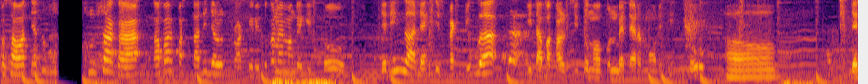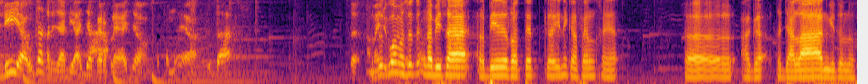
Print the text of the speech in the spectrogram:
pesawatnya tuh susah kak. Apa pas tadi jalur terakhir itu kan memang kayak gitu. Jadi nggak ada yang expect juga kita bakal di situ maupun BTR mau di situ. Oh. Jadi ya udah terjadi aja fair play aja. Ketemu ya udah. Namanya Maksud gua maksudnya nggak bisa lebih rotate ke ini Kavel kayak eh agak ke jalan gitu loh.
